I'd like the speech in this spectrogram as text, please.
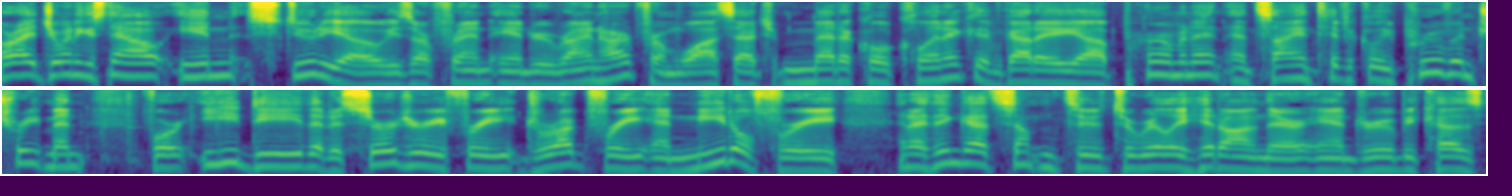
All right, joining us now in studio, he's our friend Andrew Reinhardt from Wasatch Medical Clinic. They've got a uh, permanent and scientifically proven treatment for ED that is surgery free, drug free, and needle free. And I think that's something to, to really hit on there, Andrew, because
